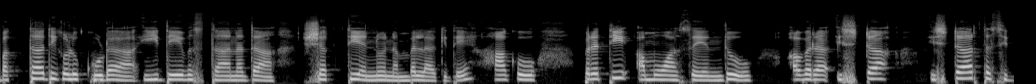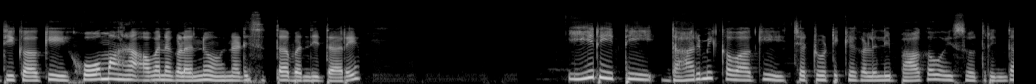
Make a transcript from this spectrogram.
ಭಕ್ತಾದಿಗಳು ಕೂಡ ಈ ದೇವಸ್ಥಾನದ ಶಕ್ತಿಯನ್ನು ನಂಬಲಾಗಿದೆ ಹಾಗೂ ಪ್ರತಿ ಅಮಾವಾಸ್ಯೆಯಂದು ಅವರ ಇಷ್ಟ, ಇಷ್ಟಾರ್ಥ ಸಿದ್ಧಿಗಾಗಿ ಹೋಮ ಹವನಗಳನ್ನು ನಡೆಸುತ್ತಾ ಬಂದಿದ್ದಾರೆ. ಈ ರೀತಿ ಧಾರ್ಮಿಕವಾಗಿ ಚಟುವಟಿಕೆಗಳಲ್ಲಿ ಭಾಗವಹಿಸೋದ್ರಿಂದ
